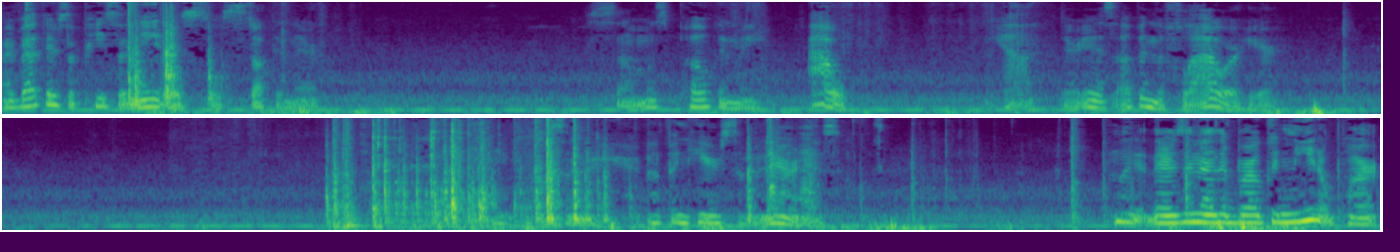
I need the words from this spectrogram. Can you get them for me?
I bet there's a piece of needle still stuck in there. Something was poking me. Ow! Yeah, there is, up in the flower here. Up in here somewhere. There it is. Look, there's another broken needle part.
